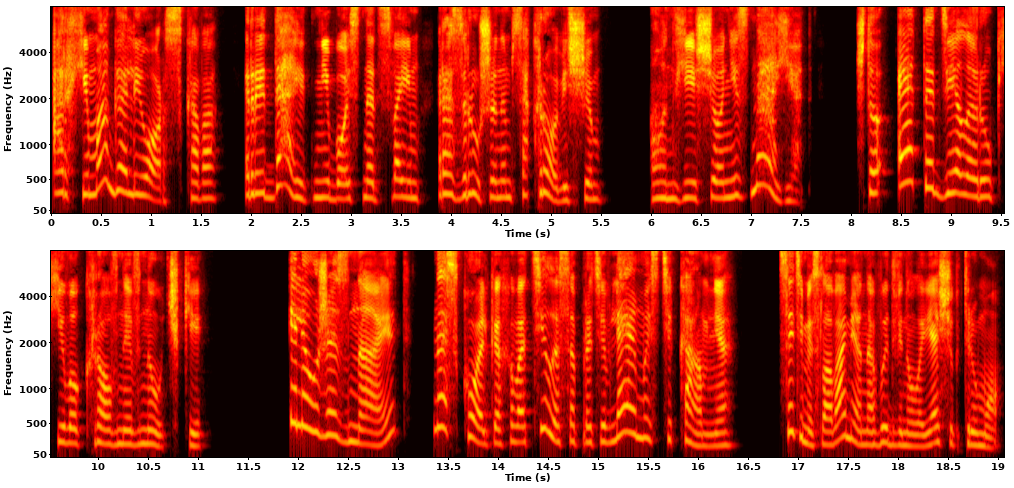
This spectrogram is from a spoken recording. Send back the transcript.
архимага Лиорского. Рыдает, небось, над своим разрушенным сокровищем. Он еще не знает, что это дело рук его кровной внучки. Или уже знает, насколько хватило сопротивляемости камня. С этими словами она выдвинула ящик трюмо,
